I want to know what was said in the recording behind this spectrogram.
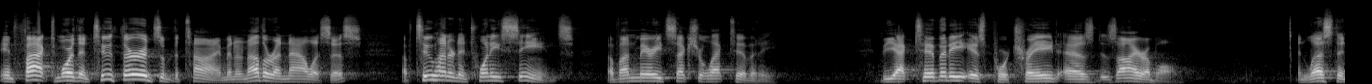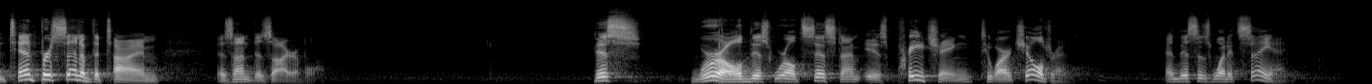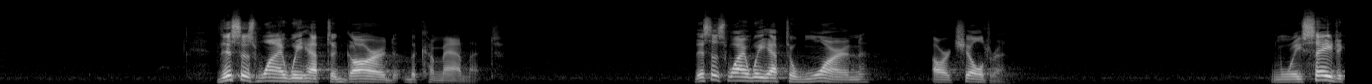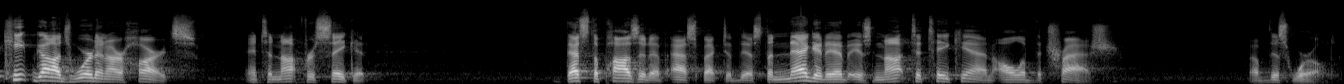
In fact, more than two thirds of the time, in another analysis of 220 scenes of unmarried sexual activity, the activity is portrayed as desirable, and less than 10% of the time as undesirable. This world, this world system, is preaching to our children. And this is what it's saying. This is why we have to guard the commandment. This is why we have to warn our children. When we say to keep God's word in our hearts and to not forsake it, that's the positive aspect of this. The negative is not to take in all of the trash of this world.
